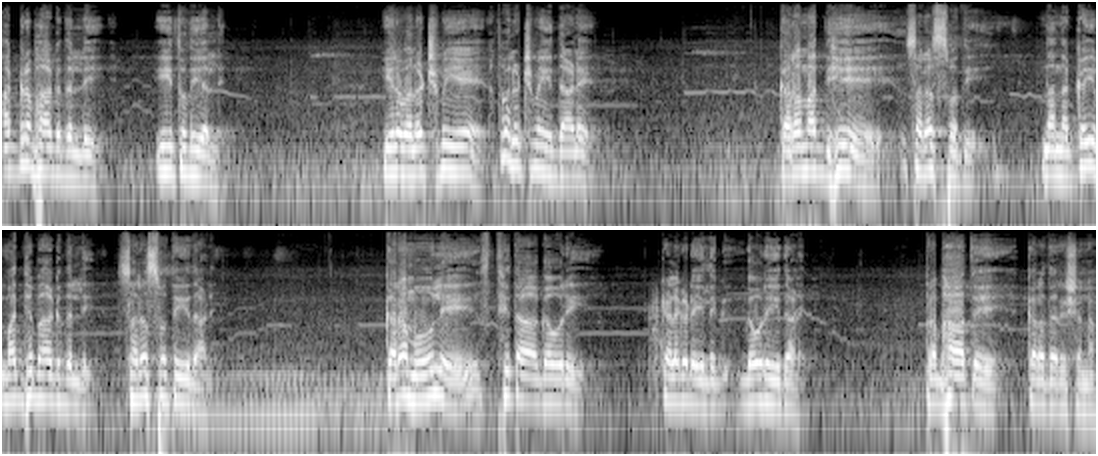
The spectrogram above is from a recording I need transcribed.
ಅಗ್ರಭಾಗದಲ್ಲಿ ಈ ತುದಿಯಲ್ಲಿ. ಇರುವ ಲಕ್ಷ್ಮಿಯೇ ಅಥವಾ ಲಕ್ಷ್ಮಿ ಇದ್ದಾಳೆ. ಕರಮಧ್ಯೆ ಸರಸ್ವತಿ. ನನ್ನ ಕೈ ಮಧ್ಯಭಾಗದಲ್ಲಿ ಸರಸ್ವತಿ ಇದ್ದಾಳೆ. ಕರಮೂಲೆ ಸ್ಥಿತ ಗೌರಿ ಕೆಳಗಡೆ ಇಲ್ಲಿ ಗೌರಿ ಇದ್ದಾಳೆ. ಪ್ರಭಾತೆ ಕರದರ್ಶನಂ.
